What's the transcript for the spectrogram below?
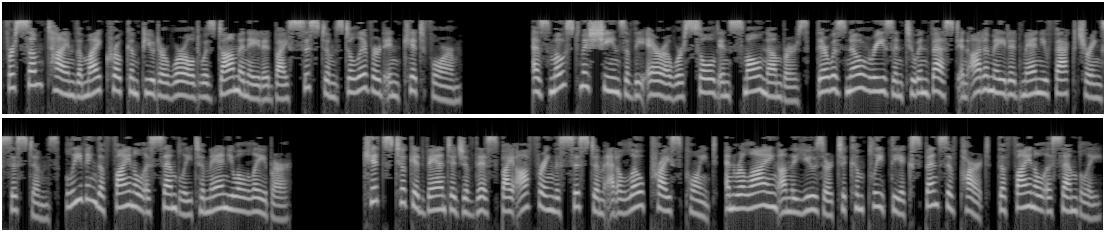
For some time the microcomputer world was dominated by systems delivered in kit form. As most machines of the era were sold in small numbers, there was no reason to invest in automated manufacturing systems, leaving the final assembly to manual labor. Kits took advantage of this by offering the system at a low price point, and relying on the user to complete the expensive part, the final assembly.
